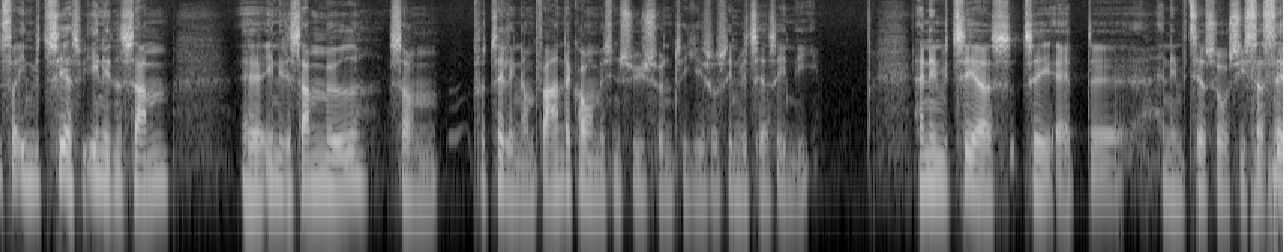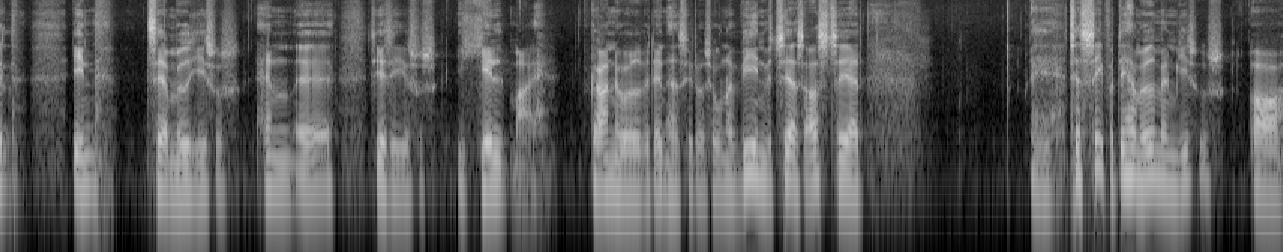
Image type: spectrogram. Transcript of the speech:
så inviteres vi ind i den samme, øh, ind i det samme møde, som fortællingen om faren, der kommer med sin syge søn til Jesus, inviteres ind i. Han inviterer os til at, øh, han inviterer så at sige sig selv ind til at møde Jesus. Han øh, siger til Jesus, hjælp mig, gør noget ved den her situation. Og vi inviterer os også til at, øh, til at se på det her møde mellem Jesus og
